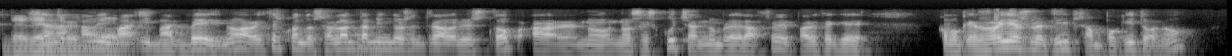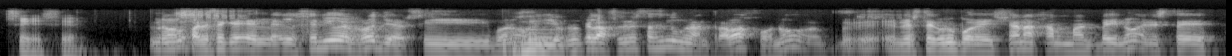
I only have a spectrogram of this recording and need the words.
Shanahan y, McVeigh, ¿no? A veces cuando se hablan también de los entrenadores top, ah, no, se escucha el nombre de la Fed. Parece que como que Rogers lo eclipsa un poquito, ¿no? Sí, sí. No, parece que el, genio es Rogers y bueno, yo creo que la Flair está haciendo un gran trabajo, ¿no? En este grupo de Shanahan, McVeigh, ¿no? En este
